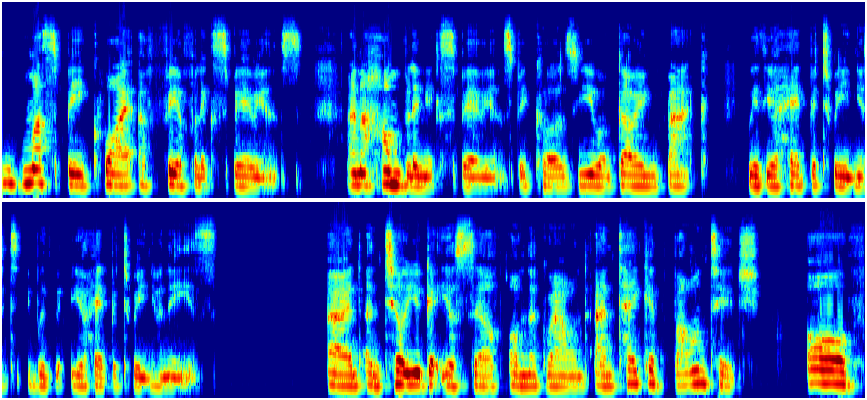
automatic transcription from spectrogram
must be quite a fearful experience and a humbling experience because you are going back with your head between your with your head between your knees. and until you get yourself on the ground and take advantage of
